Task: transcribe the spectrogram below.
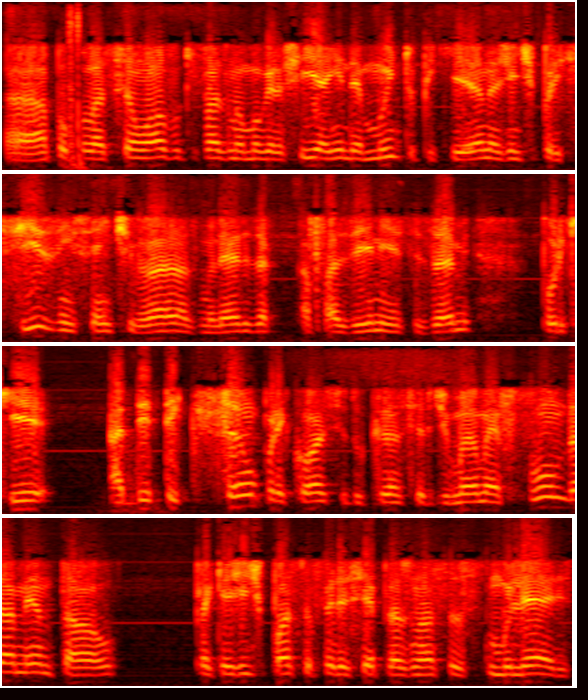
a população alvo que faz mamografia ainda é muito pequena, a gente precisa incentivar as mulheres a, a fazerem esse exame, porque a detecção precoce do câncer de mama é fundamental para que a gente possa oferecer para as nossas mulheres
